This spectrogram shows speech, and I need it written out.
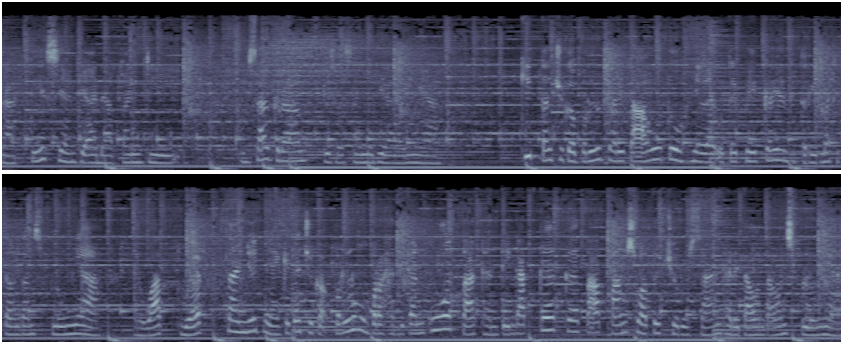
gratis yang diadakan di Instagram, di sosial media lainnya. Kita juga perlu cari tahu tuh nilai UTBK yang diterima di tahun-tahun sebelumnya lewat web. Selanjutnya, kita juga perlu memperhatikan kuota dan tingkat keketapan suatu jurusan dari tahun-tahun sebelumnya.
